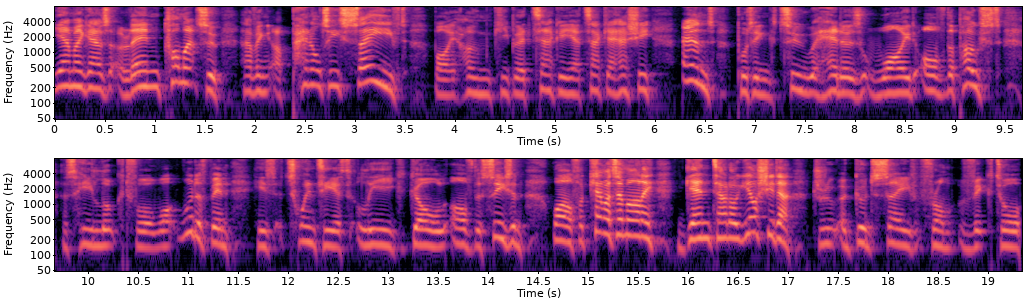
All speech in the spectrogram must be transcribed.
Yamaga's Ren Komatsu having a penalty saved by homekeeper Takuya Takahashi and putting two headers wide of the post as he looked for what would have been his 20th league goal of the season. While for Kamatamare, Gentaro Yoshida drew a good save from Victor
